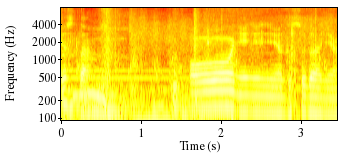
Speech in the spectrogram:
Место. О, не-не-не, до свидания.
